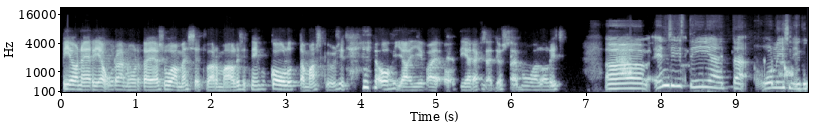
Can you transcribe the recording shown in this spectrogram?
pioneeri ja uranuurtaja Suomessa, että varmaan olisit niin kuin kouluttamassa kyllä sit ohjaajia vai tiedätkö että jossain muualla olit? Uh, en siis tiedä, että olisi, niin kuin,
